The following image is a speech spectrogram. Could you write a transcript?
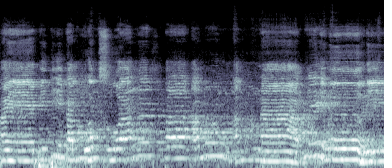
ให้พิธีกรรมบวงสรวงพระอมรอำนาจในมือนี้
